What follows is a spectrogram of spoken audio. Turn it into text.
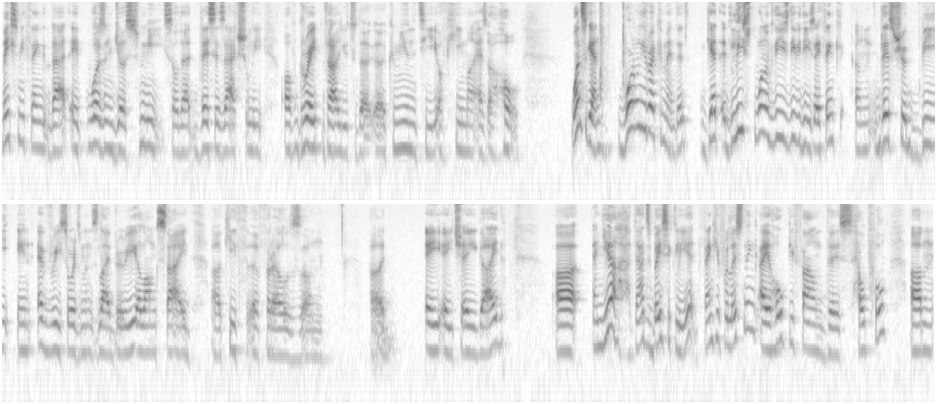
makes me think that it wasn't just me, so that this is actually of great value to the uh, community of HEMA as a whole. Once again, warmly recommended. Get at least one of these DVDs. I think um, this should be in every swordsman's library alongside uh, Keith uh, Farrell's um, AHA uh, guide. Uh, and yeah, that's basically it. Thank you for listening. I hope you found this helpful. Um,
